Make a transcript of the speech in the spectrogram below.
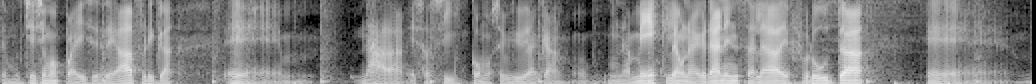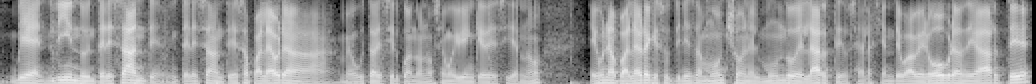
de muchísimos países de África nada, es así como se vive acá. Una mezcla, una gran ensalada de fruta. Eh, bien, lindo, interesante, interesante. Esa palabra me gusta decir cuando no sé muy bien qué decir, ¿no? Es una palabra que se utiliza mucho en el mundo del arte, o sea, la gente va a ver obras de arte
